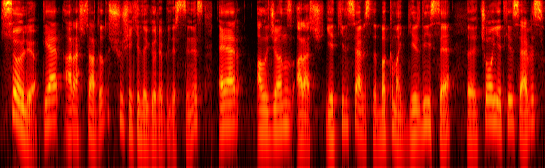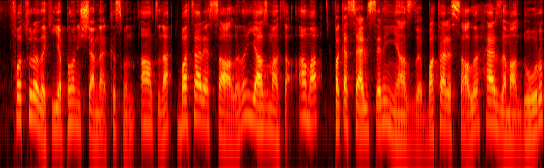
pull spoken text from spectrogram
söylüyor. Diğer araçlarda da şu şekilde görebilirsiniz. Eğer alacağınız araç yetkili serviste bakıma girdiyse e, çoğu yetkili servis faturadaki yapılan işlemler kısmının altına batarya sağlığını yazmakta. Ama fakat servislerin yazdığı batarya sağlığı her zaman doğru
